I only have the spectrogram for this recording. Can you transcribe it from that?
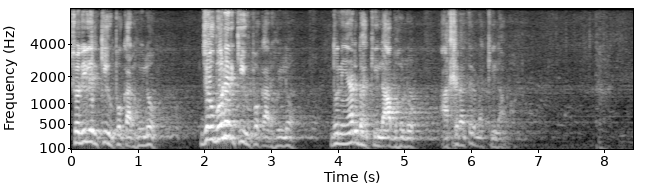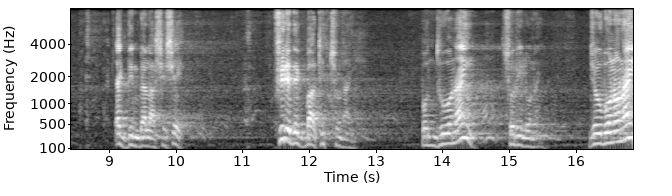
শরীরের কি উপকার হইল? যৌবনের কি উপকার হইল? দুনিয়ার বা কি লাভ হলো? আখেরাতের বা কি লাভ হলো? একদিন বেলা শেষে ফিরে দেখবা কিচ্ছু নাই। বন্ধুও নাই, শরীরও নাই, যৌবনও নাই,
